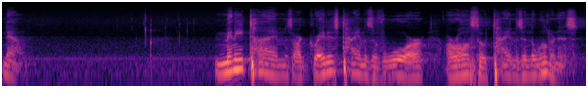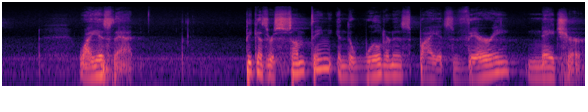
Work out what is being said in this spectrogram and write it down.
Now, many times our greatest times of war are also times in the wilderness. Why is that? Because there's something in the wilderness by its very nature.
